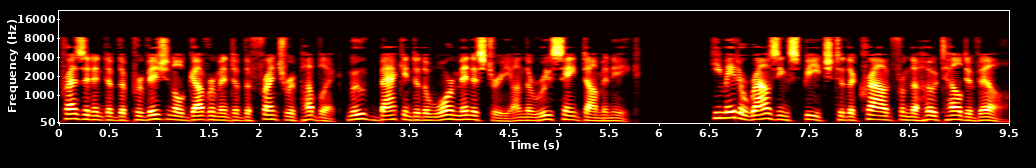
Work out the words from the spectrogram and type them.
president of the Provisional Government of the French Republic, moved back into the War Ministry on the Rue Saint-Dominique. He made a rousing speech to the crowd from the Hôtel de Ville.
